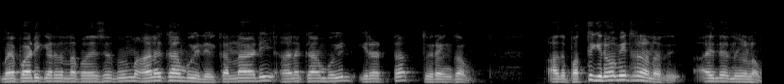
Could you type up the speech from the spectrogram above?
മേപ്പാടിക്കടുത്തുള്ള പ്രദേശത്ത് നിന്നും ആനക്കാമ്പുയിലേക്ക് കള്ളാടി ആനക്കാമ്പുയിൽ ഇരട്ട തുരങ്കം. അത് പത്ത് കിലോമീറ്ററാണത് അതിന്റെ നീളം.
